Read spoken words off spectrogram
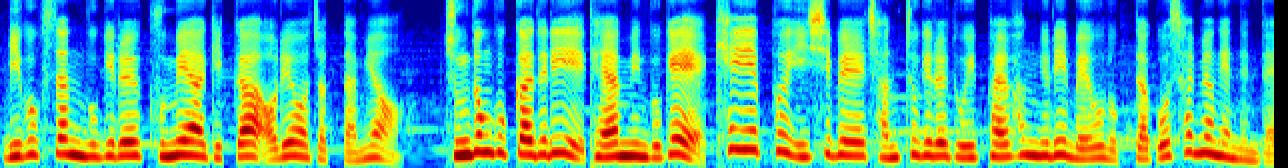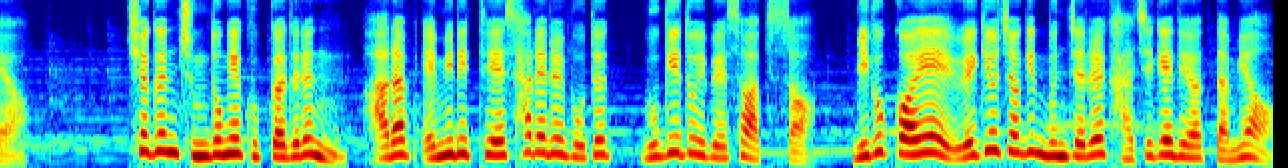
미국산 무기를 구매하기가 어려워졌다며 중동 국가들이 대한민국에 KF-21 전투기를 도입할 확률이 매우 높다고 설명했는데요. 최근 중동의 국가들은 아랍에미리트의 사례를 보듯 무기 도입에서 앞서 미국과의 외교적인 문제를 가지게 되었다며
